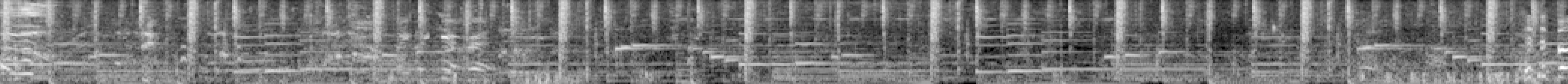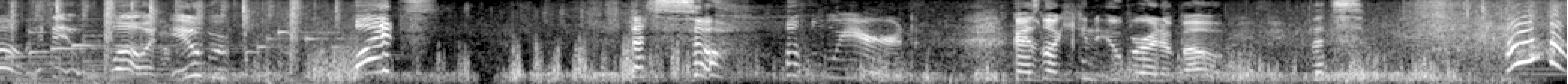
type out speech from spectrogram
Hit Guys, look, you can Uber in a boat. That's. Ah!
